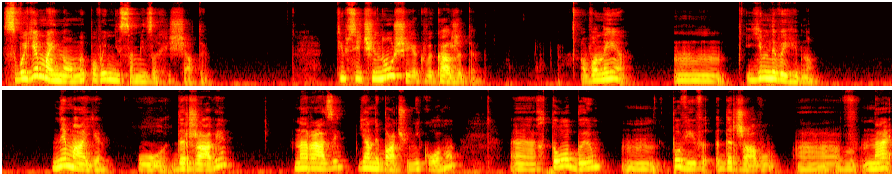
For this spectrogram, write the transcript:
Своє майно ми повинні самі захищати. Ті всі чинуші, як ви кажете, вони їм не вигідно. Немає у державі наразі, я не бачу нікого, е, хто би повів державу е, на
